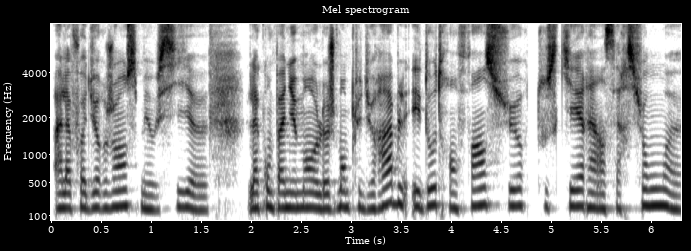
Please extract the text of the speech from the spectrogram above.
à la fois d'urgence, mais aussi euh, l'accompagnement au logement plus durable, et d'autres enfin sur tout ce qui est réinsertion, euh,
